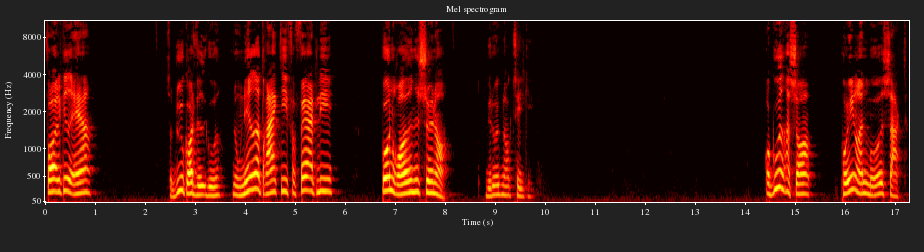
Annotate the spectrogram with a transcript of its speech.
folket er, som du jo godt ved, Gud, nogle nederdrægtige, forfærdelige, bundrådende sønder. Vil du ikke nok tilgive? Og Gud har så på en eller anden måde sagt,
